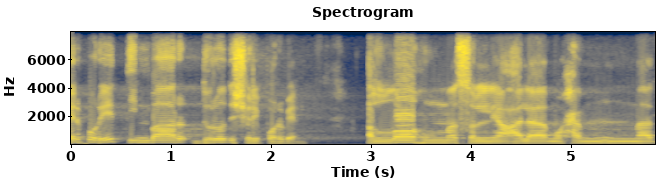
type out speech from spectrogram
এরপরে তিনবার দুরূদ শরীফ পড়বেন। আল্লাহুম্মা সাল্লি আলা মুহাম্মাদ।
